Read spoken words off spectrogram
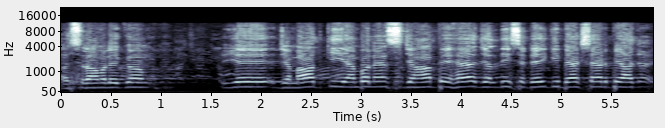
السلام علیکم۔ یہ جماعت کی ایمبولینس جہاں پہ ہے، جلدی سٹے کی بیک سائڈ پہ آ جائے۔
